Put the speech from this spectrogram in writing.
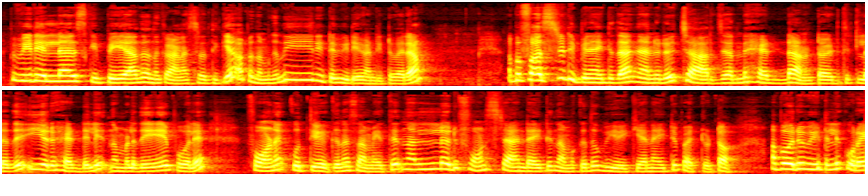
അപ്പോൾ വീഡിയോ എല്ലാവരും സ്കിപ്പ് ചെയ്യാതെ ഒന്ന് കാണാൻ ശ്രദ്ധിക്കുക. അപ്പോൾ നമുക്ക് നേരിട്ട് വീഡിയോ കണ്ടിട്ട് വരാം. അപ്പോൾ ഫസ്റ്റ് ടിപ്പിനായിട്ട് ഇതാ ഞാനൊരു ചാർജറിന്റെ ഹെഡാണ് കേട്ടോ എടുത്തിട്ടുള്ളത്. ഈ ഒരു ഹെഡിൽ നമ്മൾ ഇതേപോലെ ഫോൺ കുത്തിവെക്കുന്ന സമയത്ത് നല്ലൊരു ഫോൺ സ്റ്റാൻഡായിട്ട് നമുക്കിത് ഉപയോഗിക്കാനായിട്ട് പറ്റും കേട്ടോ അപ്പോൾ ഒരു വീട്ടിൽ കുറേ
